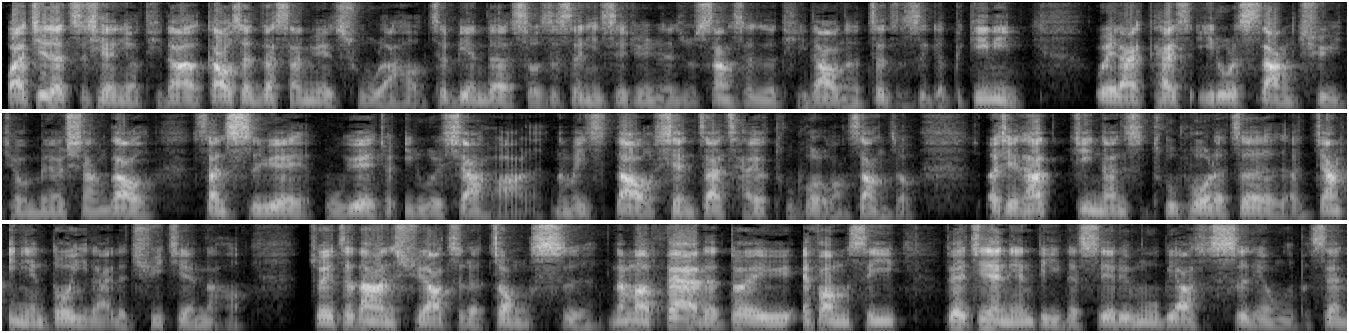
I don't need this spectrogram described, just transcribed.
我还记得之前有提到高盛在三月初了哈，这边的首次申请失业救济人数上升的提到呢，这只是一个 beginning，未来开始一路的上去，就没有想到三四月、五月就一路的下滑了，那么一直到现在才又突破了往上走。而且它竟然是突破了这将一年多以来的区间了哈，所以这当然需要值得重视。那么 Fed 对于 FOMC 对今年年底的失业率目标是四点五个 percent，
